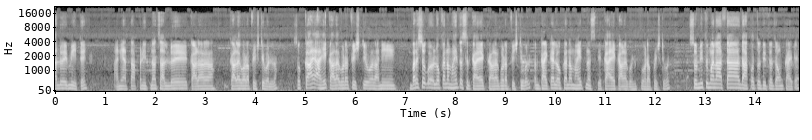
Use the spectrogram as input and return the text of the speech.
आलो आहे मी इथे. आणि आता आपण इथनं चाललो आहे काळा काळाघोडा फेस्टिवलला. सो काय आहे काळा घोडा फेस्टिवल आणि बऱ्याचशा लोकांना माहीत असेल काय आहे काळाघोडा फेस्टिवल पण काय काय लोकांना माहीत नसते काय आहे काळा घोडा फेस्टिवल सो मी तुम्हाला आता दाखवतो तिथं जाऊन काय काय.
